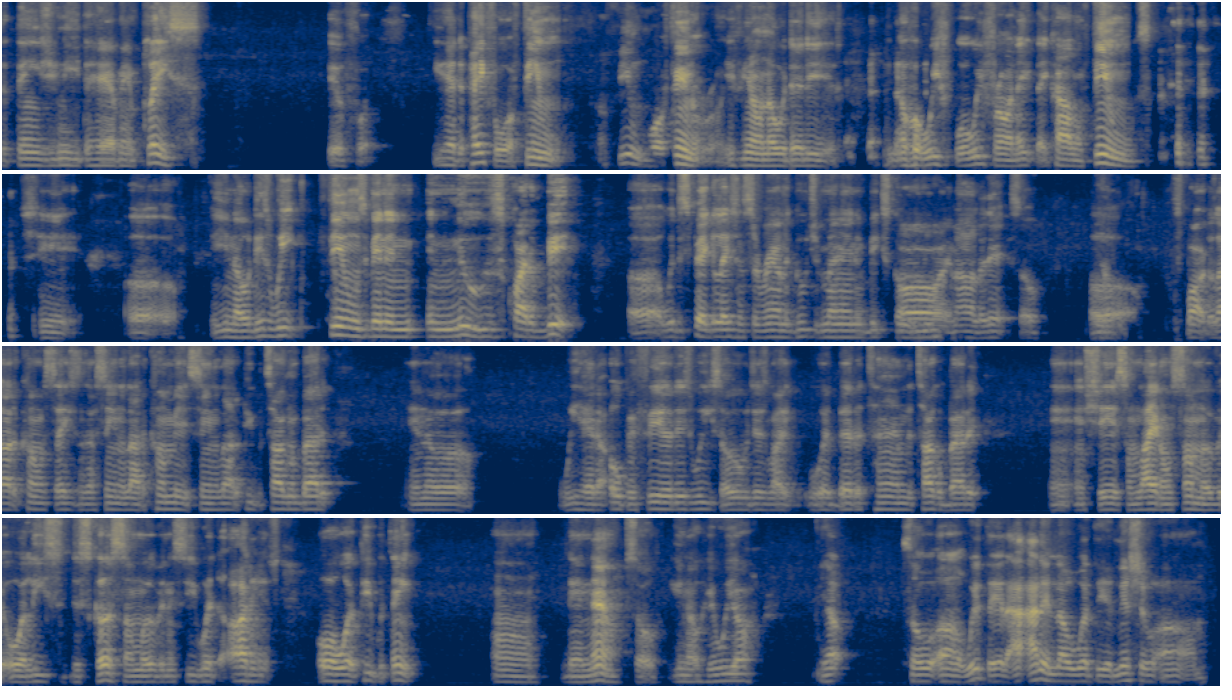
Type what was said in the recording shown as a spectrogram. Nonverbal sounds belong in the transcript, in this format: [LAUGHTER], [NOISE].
the things you need to have in place if uh, you had to pay for a fume A fume. or a funeral. If you don't know what that is, you know where we where we from. They they call them fumes. [LAUGHS] Shit, uh, you know this week fumes been in in the news quite a bit. Uh, with the speculation surrounding Gucci Mane and Big Scarr and all of that. So uh Yeah. sparked a lot of conversations. I've seen a lot of comments, seen a lot of people talking about it. And uh we had an open field this week, so it was just like what better time to talk about it and, and shed some light on some of it, or at least discuss some of it and see what the audience or what people think um than now. So you know, here we are. Yep. So uh, with that, I, I didn't know what the initial um,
